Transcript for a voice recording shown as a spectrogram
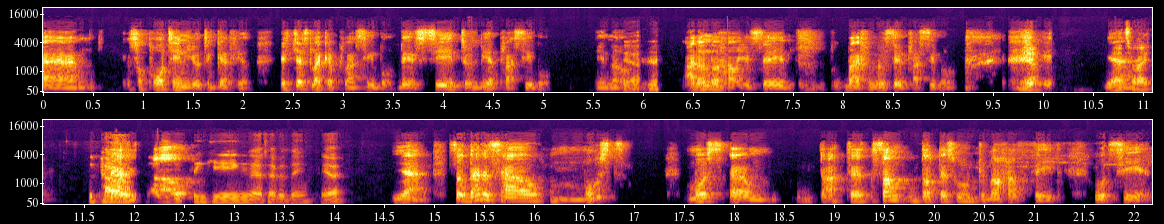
um, supporting you to get healed. It's just like a placebo. They see it to be a placebo, you know. Yeah. I don't know how you say it, but we'll say placebo. Yeah, yeah. that's right. The power That of positive how- thinking, that type of thing. Yeah. Yeah. So that is how most most um, doctors, some doctors who do not have faith would see it.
